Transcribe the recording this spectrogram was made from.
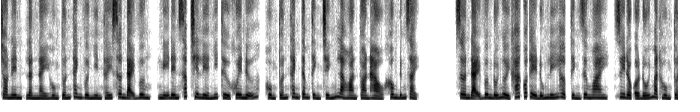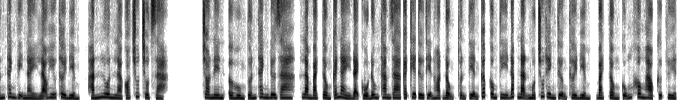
Cho nên, lần này Hùng Tuấn Thanh vừa nhìn thấy Sơn Đại Vương, nghĩ đến sắp chia lìa nhi tử khuê nữ, Hùng Tuấn Thanh tâm tình chính là hoàn toàn hảo không đứng dậy. Sơn Đại Vương đối người khác có thể đúng lý hợp tình dương ngoai, duy độc ở đối mặt Hùng Tuấn Thanh vị này lão hiếu thời điểm, hắn luôn là có chút trột dạ. Cho nên, ở Hùng Tuấn Thanh đưa ra, làm bạch tổng cái này đại cổ đông tham gia cái kia từ thiện hoạt động thuận tiện cấp công ty đắp nặn một chút hình tượng thời điểm, bạch tổng cũng không hào cự tuyệt.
